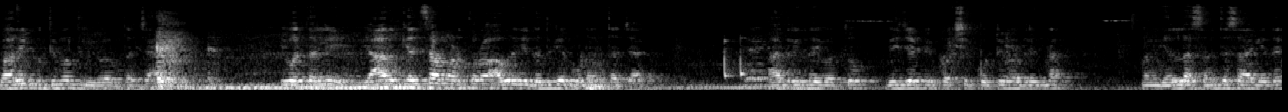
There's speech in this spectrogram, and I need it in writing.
ಭಾರಿ ಬುದ್ಧಿವಂತರಿರುವಂತ ಜಾಗ. ಇವತ್ತಲ್ಲಿ ಯಾರು ಕೆಲಸ ಮಾಡ್ತಾರೋ ಅವರಿಗೆ ಗದ್ದುಗೆ ಕೊಡುವಂತ ಜಾಗ. ಆದ್ರಿಂದ ಇವತ್ತು ಬಿಜೆಪಿ ಪಕ್ಷಕ್ಕೆ ಕೊಟ್ಟಿರೋದ್ರಿಂದ ನಮಗೆಲ್ಲ ಸಂತಸ ಆಗಿದೆ.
